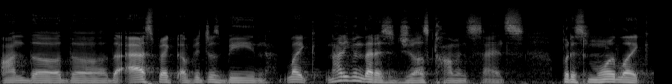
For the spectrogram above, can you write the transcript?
on the the the aspect of it just being like not even that it's just common sense, but it's more like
